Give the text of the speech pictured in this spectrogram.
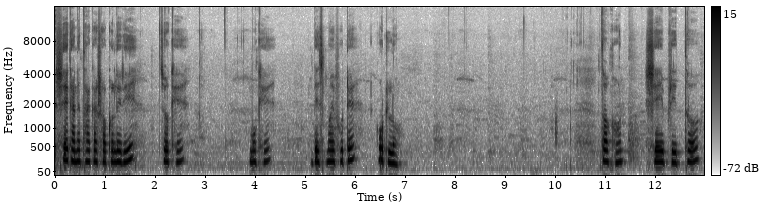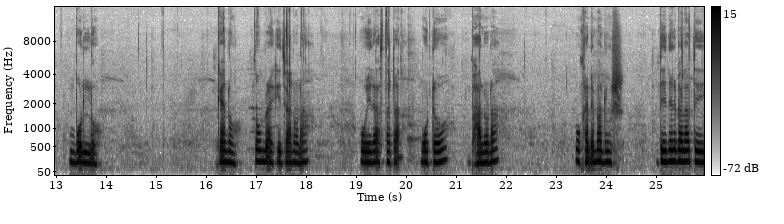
সেখানে থাকা সকলেরই চোখে, মুখে বিস্ময় ফুটে উঠল। তখন সেই বৃদ্ধ বলল, কেন, তোমরা কি জানো না, ওই রাস্তাটা মোটেও ভালো না? ওখানে মানুষ দিনের বেলাতেই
